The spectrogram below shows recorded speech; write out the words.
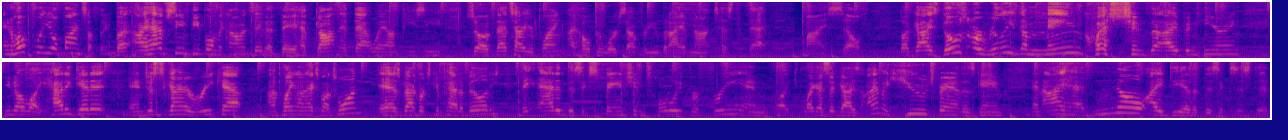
and hopefully you'll find something. But I have seen people in the comments say that they have gotten it that way on PC. So if that's how you're playing, I hope it works out for you. But I have not tested that myself. But guys, those are really the main questions that I've been hearing. You know, like how to get it. And just to kind of recap, I'm playing on Xbox One. It has backwards compatibility. They added this expansion totally for free. And like like I said, guys, I'm a huge fan of this game, and I had no idea that this existed.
